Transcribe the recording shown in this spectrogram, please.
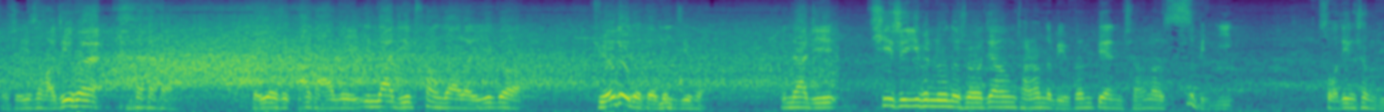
这是一次好机会，这又是卡卡为因扎吉创造了一个绝对的得分机会。因扎吉七十一分钟的时候，将场上的比分变成了四比一，锁定胜局。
